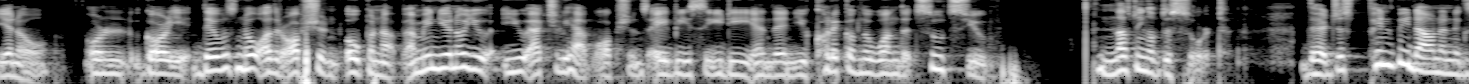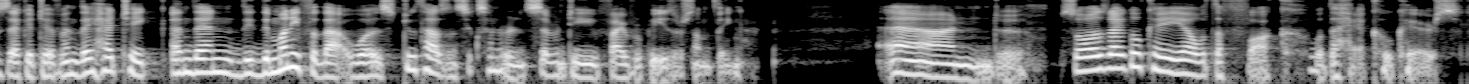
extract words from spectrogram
you know or Gauri, there was no other option open up. I mean, you know, you you actually have options A, B, C, D, and then you click on the one that suits you. Nothing of the sort. They had just pinned me down an executive, and they had take, and then the, the money for that was two thousand six hundred and seventy five rupees or something. And uh, so I was like, okay, yeah, what the fuck, what the heck, who cares?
